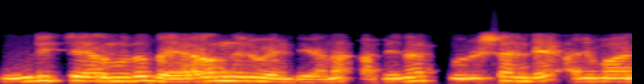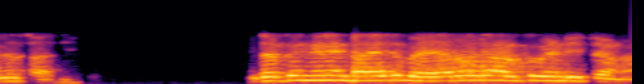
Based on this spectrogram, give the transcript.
കൂടിച്ചേർന്നത് വേറൊന്നിനു വേണ്ടിയാണ്. അതിന് പുരുഷന്റെ അനുമാനം സാധിക്കും. ഇതൊക്കെ ഇങ്ങനെ ഉണ്ടായത് വേറൊരാൾക്ക് വേണ്ടിയിട്ടാണ്.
